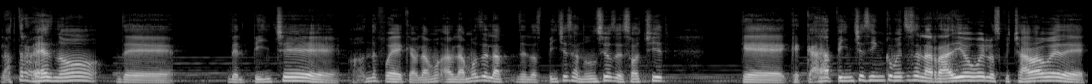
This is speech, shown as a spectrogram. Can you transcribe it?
la otra vez, ¿no? De, del pinche. ¿Dónde fue? Que hablamos, hablamos de, la, de los pinches anuncios de Xochitl. Que, que, cada pinche cinco minutos en la radio, güey, lo escuchaba, güey, de,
